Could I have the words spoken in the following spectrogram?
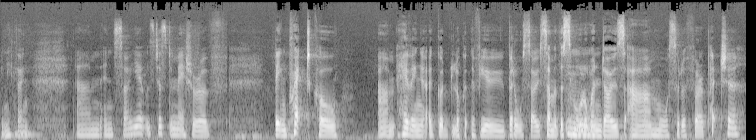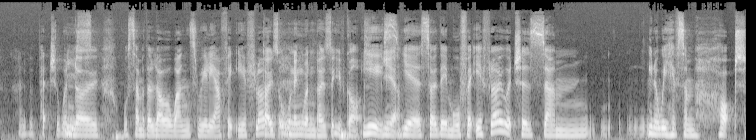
anything. Um, and so, yeah, it was just a matter of being practical, um, having a good look at the view, but also some of the smaller Mm. windows are more sort of for a picture, kind of a picture window, or some of the lower ones really are for airflow. those awning windows that you've got. Yes, Yeah. yeah. So they're more for airflow, which is, um, you know, we have some hot,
